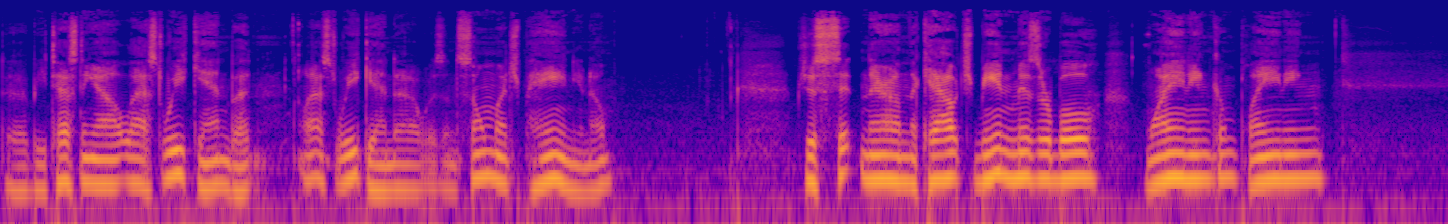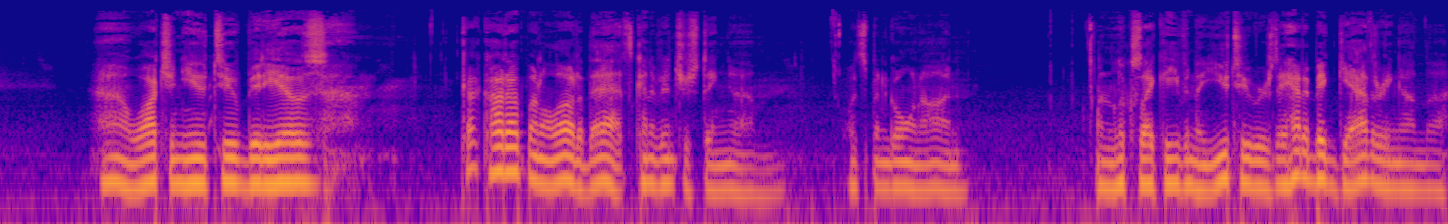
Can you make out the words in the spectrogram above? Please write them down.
to be testing out last weekend, but last weekend I was in so much pain, you know. Just sitting there on the couch, being miserable, whining, complaining, uh, watching YouTube videos. Got caught up on a lot of that. It's kind of interesting um, what's been going on. And it looks like even the YouTubers, they had a big gathering on the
